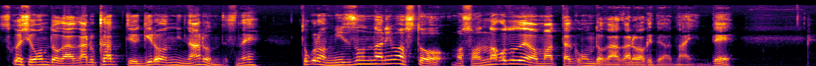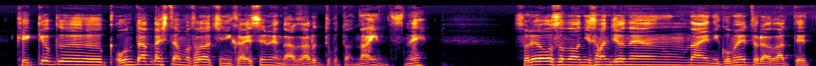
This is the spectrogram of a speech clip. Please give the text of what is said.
少し温度が上がるかっていう議論になるんですね。ところが水になりますと、まあ、そんなことでは全く温度が上がるわけではないんで、結局温暖化しても直ちに海水面が上がるってことはないんですね。それをその2、30年内に5メートル上がって、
